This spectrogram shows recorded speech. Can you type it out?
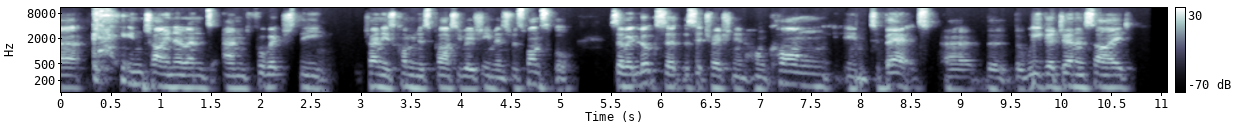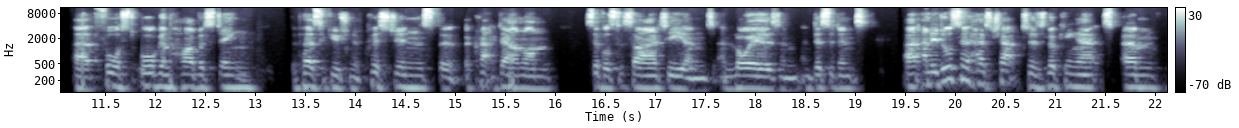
uh, in China and, and for which the Chinese Communist Party regime is responsible. So it looks at the situation in Hong Kong, in Tibet, uh, the, the Uyghur genocide, uh, forced organ harvesting, the persecution of Christians, the, the crackdown on civil society and, and lawyers and, and dissidents. Uh, and it also has chapters looking at um,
